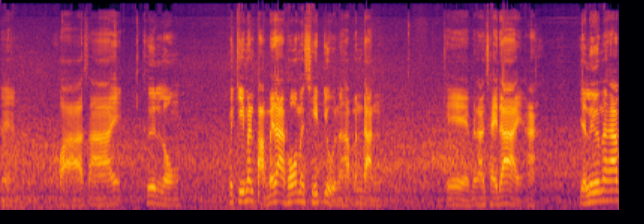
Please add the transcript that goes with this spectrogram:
เนี่ยขวาซ้ายขึ้นลง เมื่อกี้มันปรับไม่ได้เพราะว่ามันชิดอยู่นะครับ มันดัน โอเค เป็นอันใช้ได้ อะ อย่าลืมนะครับ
